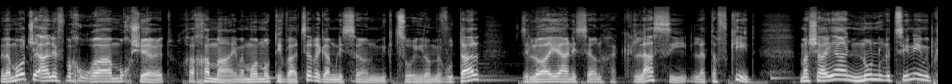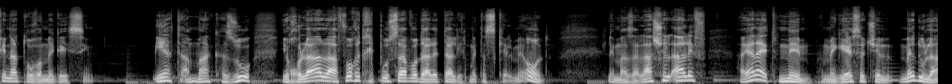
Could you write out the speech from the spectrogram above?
ולמרות שא' בחורה מוכשרת, חכמה, עם המון מוטיבציה וגם ניסיון מקצועי לא מבוטל, זה לא היה הניסיון הקלאסי לתפקיד, מה שהיה נון רציני מבחינת רוב המגייסים. אי התאמה כזו יכולה להפוך את חיפוש העבודה לתהליך מתסכל מאוד. למזלה של א', היה לה את מ', המגייסת של מדולה,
